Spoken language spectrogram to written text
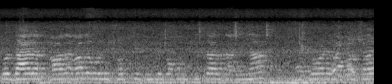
তো খাওয়া দাওয়া বলি সত্যি তুই কখন কি চাল জানি না। একেবারে বাবার সব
